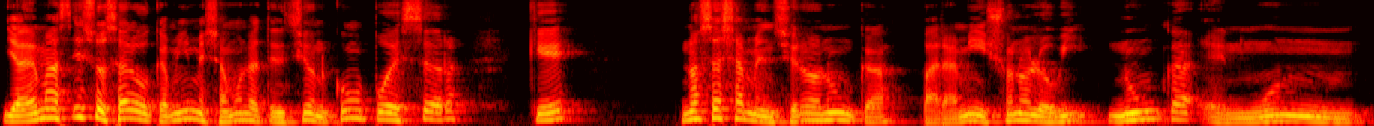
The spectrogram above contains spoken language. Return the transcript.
y además eso es algo que a mí me llamó la atención. ¿Cómo puede ser que no se haya mencionado nunca, para mí, yo no lo vi nunca en ningún...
